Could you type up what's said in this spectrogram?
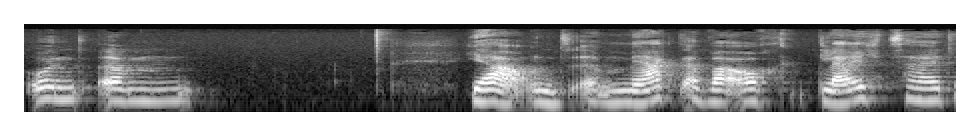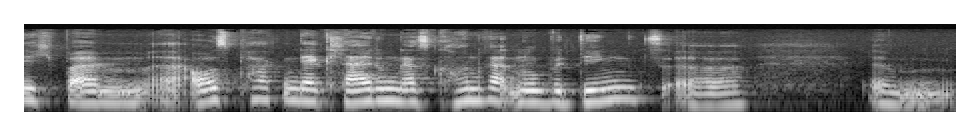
Und ähm, ja, und äh, merkt aber auch gleichzeitig beim äh, Auspacken der Kleidung, dass Konrad nur bedingt äh, ähm,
